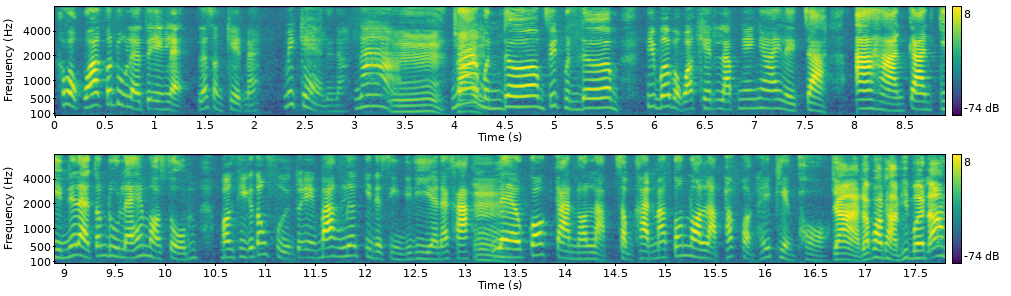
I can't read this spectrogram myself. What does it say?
เขาบอกว่าก็ดูแลตัวเองแหละ แล้วสังเกตไหมไม่แก่เลยนะ หน้าอืมหน้าใช่เหมือนเดิม ฟิตเหมือนเดิม พี่เบิร์ตบอกว่าเคล็ดลับง่าย ๆ เลยจ้ะ อาหารการกินนี่แหละต้องดูแลให้เหมาะสม บางทีก็ต้องฝืนตัวเองบ้างเลือกกินแต่สิ่งดีๆนะคะอืมแล้วก็การนอนหลับสำคัญมากต้องนอนหลับพักผ่อนให้เพียงพอ จ้า แล้วพอถามพี่เบิร์ดอ้าว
